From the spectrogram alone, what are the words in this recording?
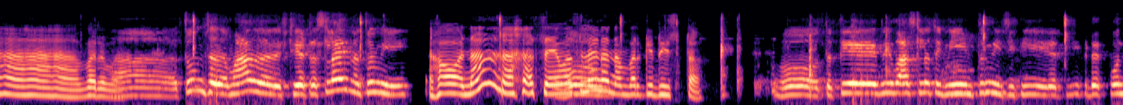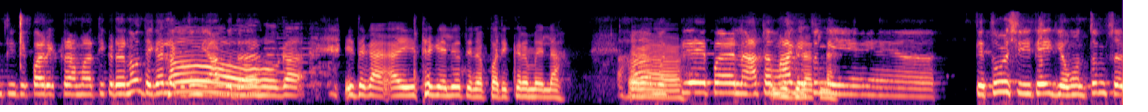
हा हा हा बरोबर. हा, तुमचं माझं स्टेटसला आहे ना तुम्ही. हो ना? सेव्ह हो. असलं ना नंबर की दिसतं? हो तर ते मी वाचलं ते मी. तुम्हीची ती तिकडे कोणती ती परिक्रमा तिकडे नव्हते गेले का तुम्ही हो अगोदर हो गा इथे गा इथे गेली होती ना परिक्रमेला. हा मग ते पण आता मागे गुजरातला. तुम्ही अं, ते तुळशी ते घेऊन तुमचं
